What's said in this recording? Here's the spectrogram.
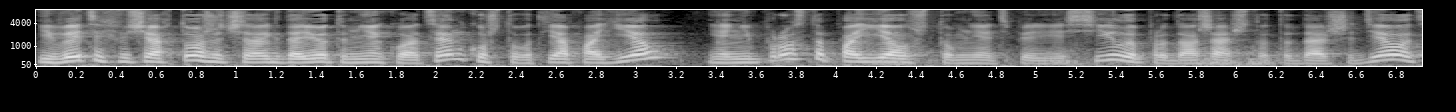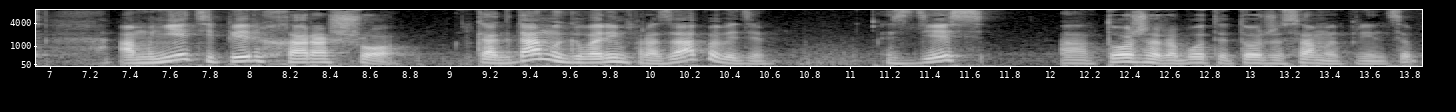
и в этих вещах тоже человек дает им некую оценку, что вот я поел, я не просто поел, что у меня теперь есть силы продолжать что-то дальше делать, а мне теперь хорошо. Когда мы говорим про заповеди, здесь э, тоже работает тот же самый принцип.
